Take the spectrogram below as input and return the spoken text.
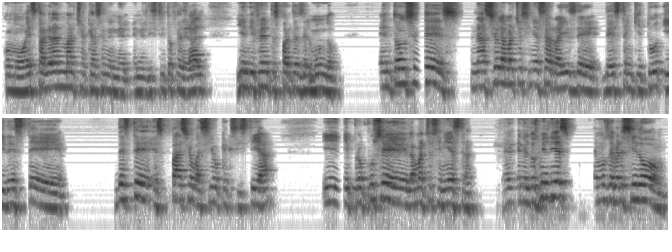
Como esta gran marcha que hacen en el, en el Distrito Federal y en diferentes partes del mundo. Entonces, nació la marcha siniestra a raíz de, de esta inquietud y de este, de este espacio vacío que existía y, y propuse la marcha siniestra. En, el 2010 hemos de haber sido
